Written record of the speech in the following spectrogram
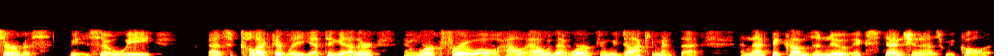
service. So we as collectively get together and work through, well, how, how would that work? And we document that. And that becomes a new extension, as we call it.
